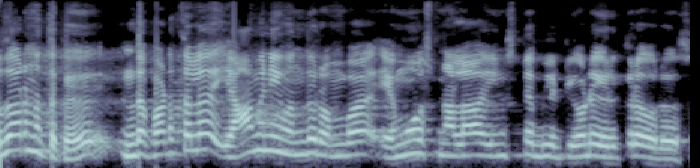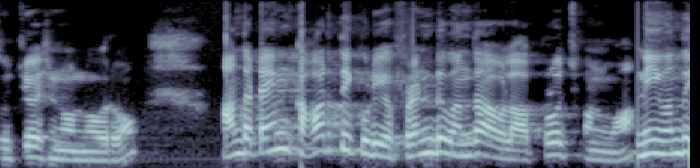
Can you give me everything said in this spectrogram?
உதாரணத்துக்கு இந்த படத்துல யாமினி வந்து ரொம்ப எமோஷ்னலா இன்ஸ்டபிலிட்டியோட இருக்கிற ஒரு சுச்சுவேஷன் ஒன்று வரும். அந்த டைம் கார்த்திக்குடைய ஃப்ரெண்டு வந்து அவளை அப்ரோச் பண்ணுவான் நீ வந்து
